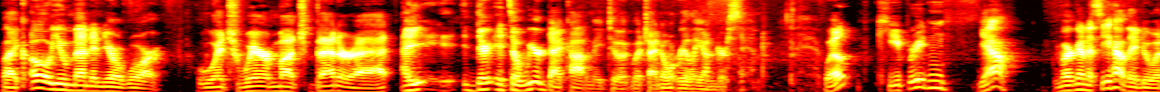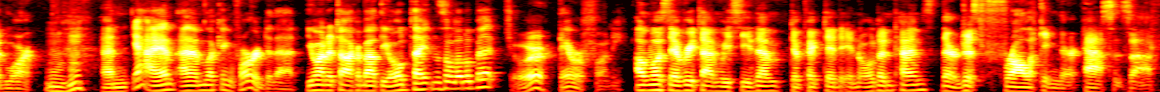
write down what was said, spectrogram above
Like, oh, you men in your war. Which we're much better at. I, there, it's a weird dichotomy to it, which I don't really understand. Well, keep reading. Yeah, we're gonna see how they do in war, mm-hmm. and yeah, I am I am looking forward to that. You want to talk about the old Titans a little bit? Sure. They were funny. Almost every time we see them depicted in olden times, they're just frolicking their asses off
